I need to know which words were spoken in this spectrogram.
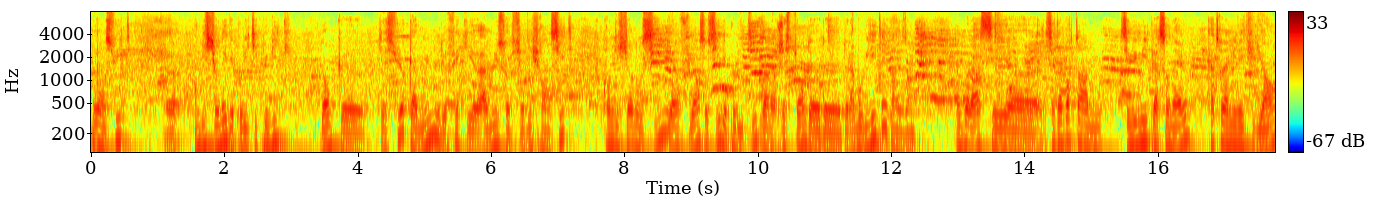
peut ensuite euh, ambitionner des politiques publiques. Donc euh, bien sûr qu'AMU, le fait qu'AMU soit sur différents sites, conditionne aussi et influence aussi les politiques dans leur gestion de, la mobilité par exemple. Donc voilà, c'est euh, important à nous. C'est 8000 personnels, 80 000 étudiants,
